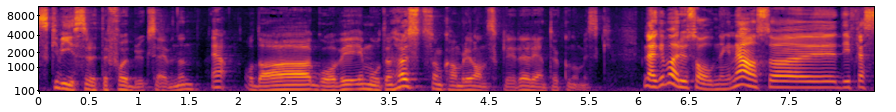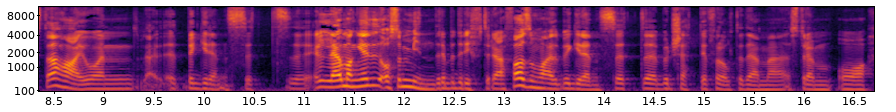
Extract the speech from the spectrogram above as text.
skviser dette forbruksevnen. Ja. Og da går vi imot en høst som kan bli vanskeligere rent økonomisk. Men det er ikke bare husholdningene. altså De fleste har jo en, et begrenset Eller det er jo mange også mindre bedrifter i hvert fall, som har et begrenset eh, budsjett i forhold til det med strøm og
